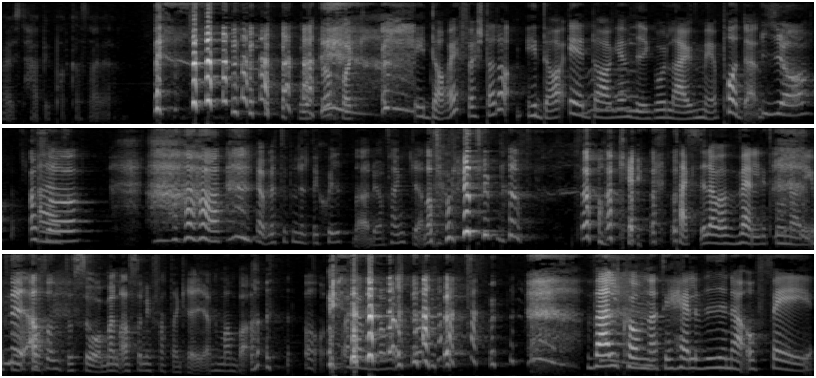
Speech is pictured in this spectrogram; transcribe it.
most happy podcast ever. What the fuck? Idag är första dagen. Idag är dagen vi går live med podden. Ja, alltså. Alltså- jag blev typ lite skitnödig av tanken att jag blev typ nervös. Okej, tack. Det där var väldigt onödig information. Nej, alltså inte så, men alltså ni fattar grejen. Man bara, åh, vad händer med livet? Välkomna till Helvina och Faye.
